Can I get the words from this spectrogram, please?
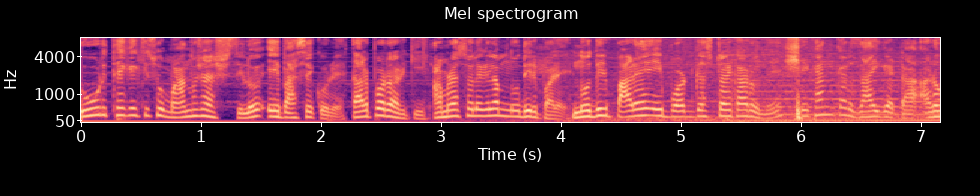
দূর থেকে কিছু মানুষ আসছিল এই বাসে করে। তারপর আর কি, আমরা চলে গেলাম নদীর পাড়ে। নদীর পাড়ে এই বটগাছটার কারণে সেখানকার জায়গাটা আরও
